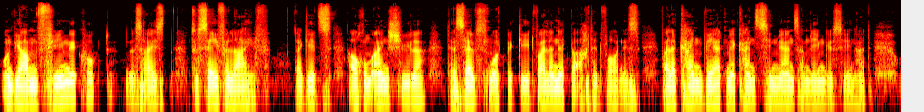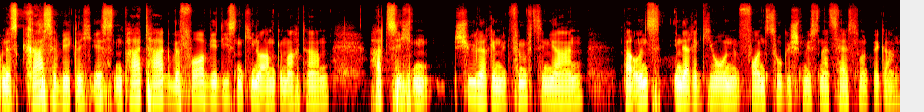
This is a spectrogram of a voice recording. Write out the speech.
Und wir haben einen Film geguckt, das heißt To Save a Life. Da geht es auch um einen Schüler, der Selbstmord begeht, weil er nicht beachtet worden ist, weil er keinen Wert mehr, keinen Sinn mehr in seinem Leben gesehen hat. Und das Krasse wirklich ist, ein paar Tage bevor wir diesen Kinoabend gemacht haben, hat sich eine Schülerin mit 15 Jahren bei uns in der Region vorn zugeschmissen, hat Selbstmord begangen.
